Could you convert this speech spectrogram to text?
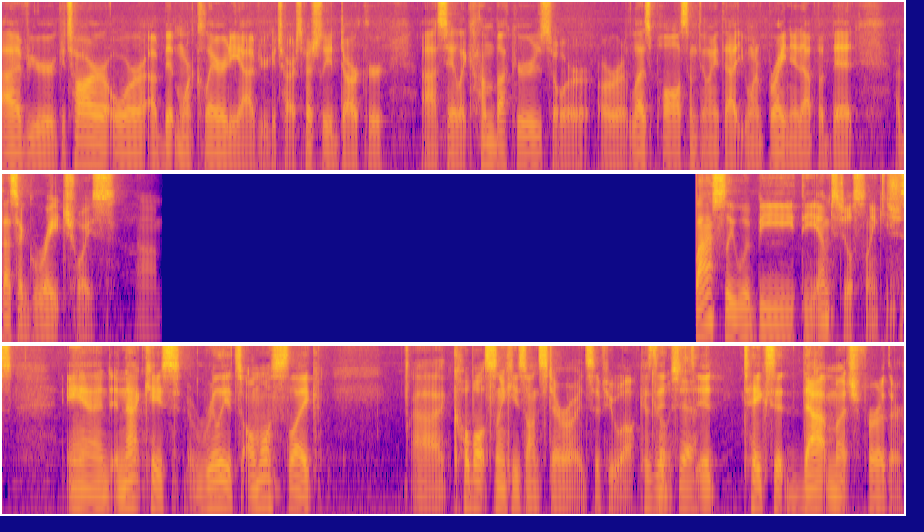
out of your guitar or a bit more clarity out of your guitar, especially a darker, uh, say like humbuckers or, or Les Paul, something like that. You want to brighten it up a bit. Uh, that's a great choice. Um, lastly would be the M Steel Slinkies. And in that case, really, it's almost like uh, Cobalt Slinkies on steroids, if you will, because it, yeah. it takes it that much further.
